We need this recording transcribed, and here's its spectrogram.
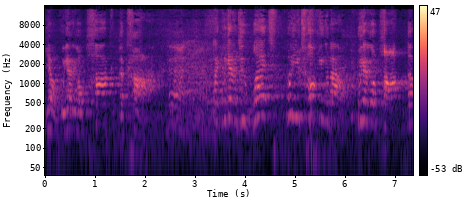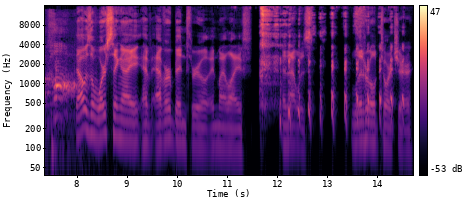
yo, we got to go park the car. like, we got to do what? What are you talking about? We got to go park the car. That was the worst thing I have ever been through in my life. And that was literal torture.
